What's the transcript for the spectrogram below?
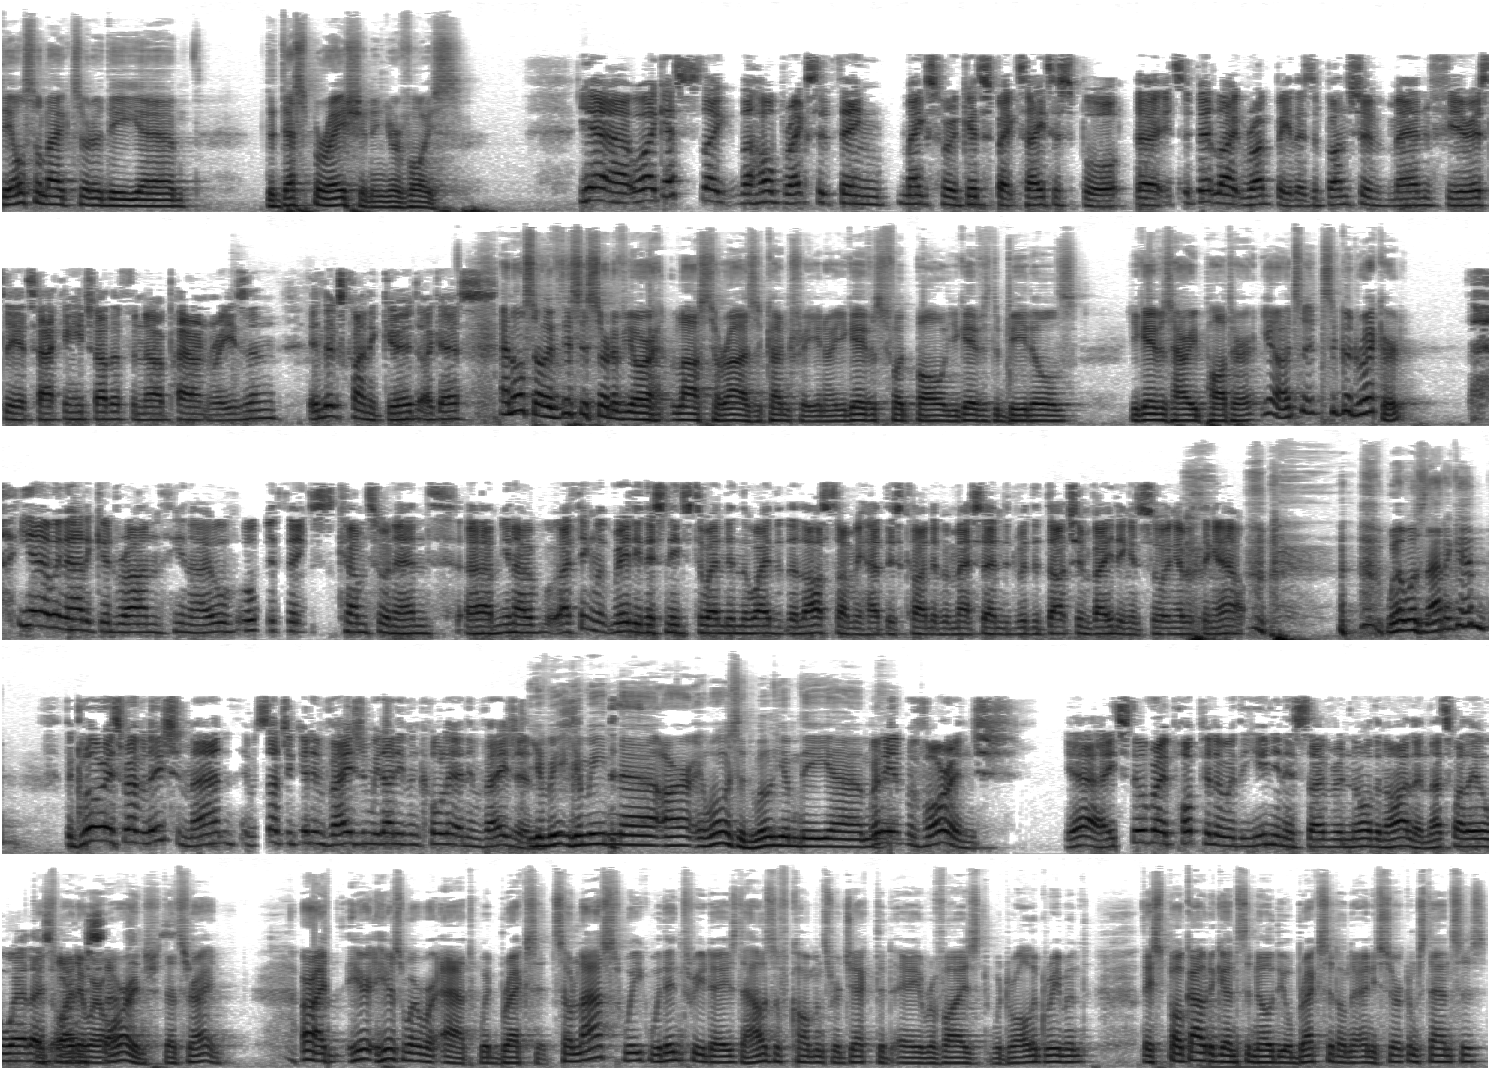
they also liked sort of the uh, the desperation in your voice. Yeah, well, I guess like the whole Brexit thing makes for a good spectator sport. Uh, it's a bit like rugby. There's a bunch of men furiously attacking each other for no apparent reason. It looks kind of good, I guess. And also, if this is sort of your last hurrah as a country, you know, you gave us football, you gave us the Beatles, you gave us Harry Potter. You know, it's it's a good record yeah, we've had a good run. You know, all, good things come to an end. Um, you know, I think that really this needs to end in the way that the last time we had this kind of a mess ended with the Dutch invading and sorting everything out. Where was that again? The Glorious Revolution, man. It was such a good invasion. We don't even call it an invasion. You mean you mean uh, our what was it? William the um... William of Orange. Yeah, he's still very popular with the Unionists over in Northern Ireland. That's why they all wear those. That's why they wear orange. That's right. All right, here, here's where we're at with Brexit. So last week, within three days, the House of Commons rejected a revised withdrawal agreement. They spoke out against the no deal Brexit under any circumstances.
